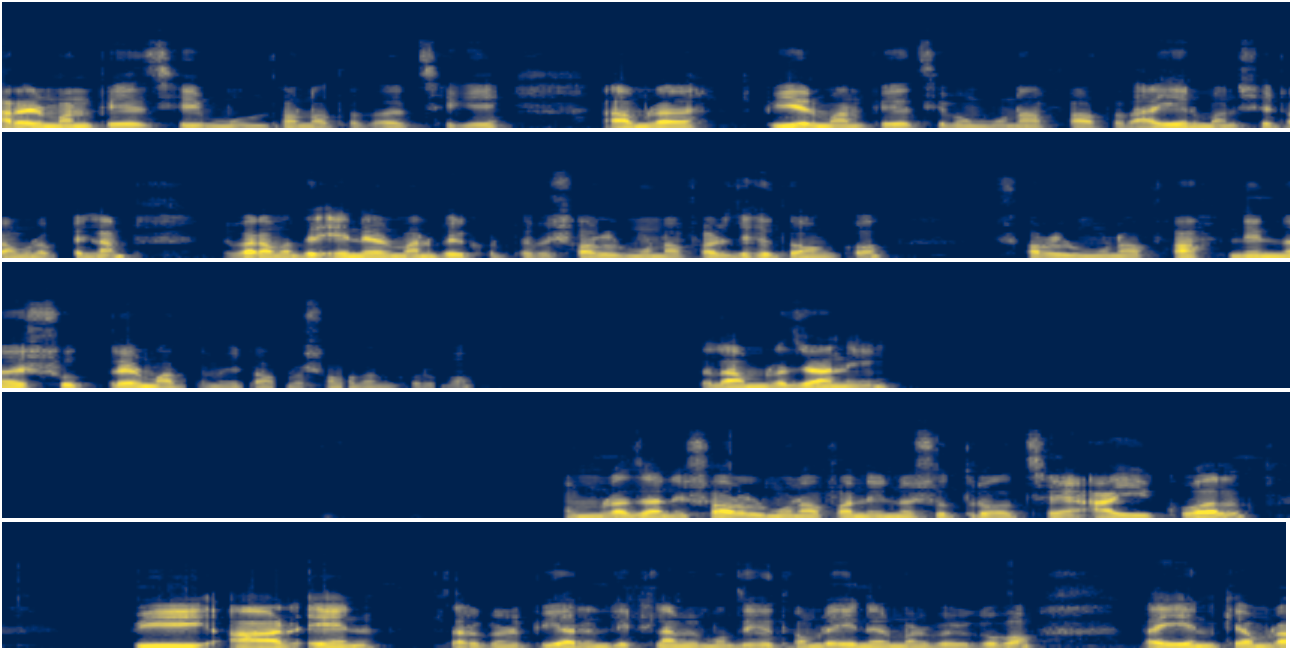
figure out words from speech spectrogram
আর এর মান পেয়েছি, মূলধন অর্থাৎ হচ্ছে কি, আমরা পি এর মান পেয়েছি এবং মুনাফা অর্থাৎ আই এর মান, সেটা আমরা পেলাম। এবার আমাদের এন এর মান বের করতে হবে। সরল মুনাফার যেহেতু অঙ্ক, সরল মুনাফা নির্ণয়ের সূত্রের মাধ্যমে এটা আমরা সমাধান করব। তাহলে আমরা জানি আমরা জানি সরল মুনাফা নির্ণয় সূত্র হচ্ছে I equal P R N তার কারণে পি আর এন লিখলাম, এবং যেহেতু আমরা এন এর মান বের করব, তাই এন কে আমরা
